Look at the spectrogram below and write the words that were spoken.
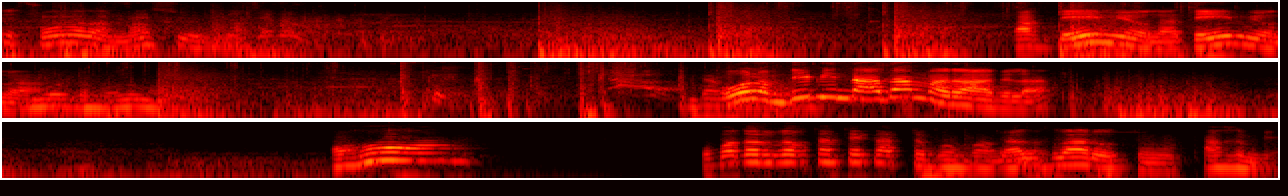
E, Son adam nasıl öldü? Bak değmiyorlar, değmiyorlar. Ben vurdum oğlum Oğlum dibinde adam var abi la. Oha! O kadar uzaktan tek attı pompalı. Yazıklar olsun takım ya.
